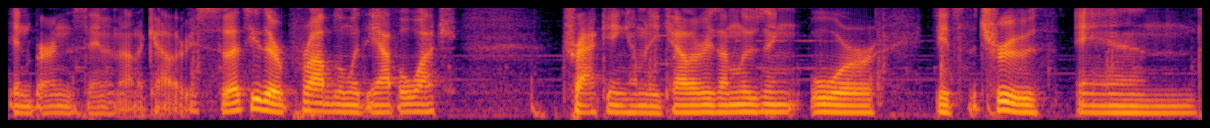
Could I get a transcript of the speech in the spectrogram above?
and burn the same amount of calories. So that's either a problem with the Apple Watch tracking how many calories I'm losing, or it's the truth and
